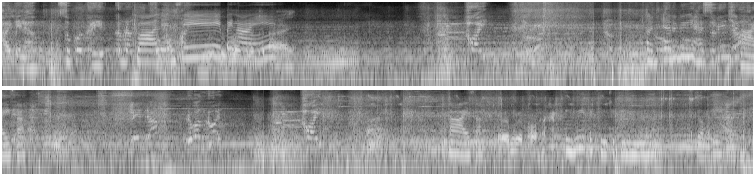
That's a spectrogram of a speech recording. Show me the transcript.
หายไปแล้วซูเปอร์ครีปกำลังฟอร์เรนซี่ ไปไหนตายถอย An enemy has been ตายซะเลนดักระวังด้วยถอย ตายซะเติมเลือดก่อนนะครับอุ้ยตะคิวจะกินนี้เดี๋ยวเองถอยก่อนถอยก่อนถอยมานาไม่พอว่ะเวียนเอ้ยมานาไม่พอ an ally has been defeated. ใบเอเคชิปเอง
